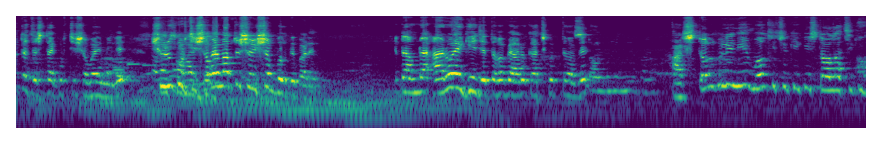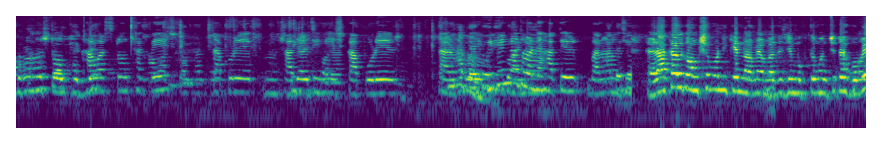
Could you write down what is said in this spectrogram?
একটা চেষ্টা করছি সবাই মিলে। শুরু করছি সবাই মাত্র শৈশব বলতে পারেন। এটা আমরা আরও এগিয়ে যেতে হবে আরও কাজ করতে হবে। আর স্টলগুলি নিয়ে বল কিছু কি কি স্টল আছে কি ধরনের স্টল থাকবে? খাওয়ার স্টল থাকবে তারপরে সাজার জিনিস কাপড়ের তারপরে বিভিন্ন ধরনের হাতের বানানো রাকাল কংসমণিকের নামে আমাদের যে মুক্তমঞ্চটা হবে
